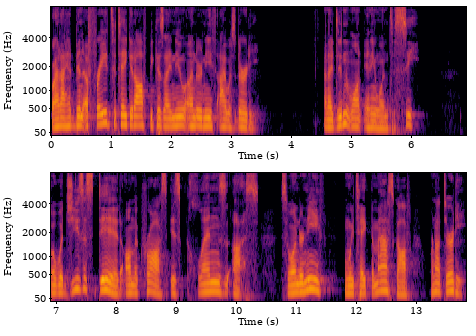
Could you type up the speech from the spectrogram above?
right? I had been afraid to take it off because I knew underneath I was dirty. And I didn't want anyone to see. But what Jesus did on the cross is cleanse us. So underneath, when we take the mask off, we're not dirty.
